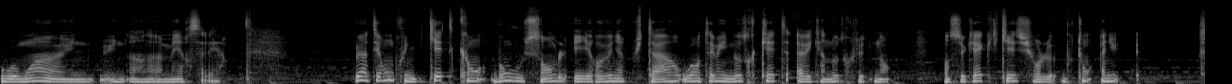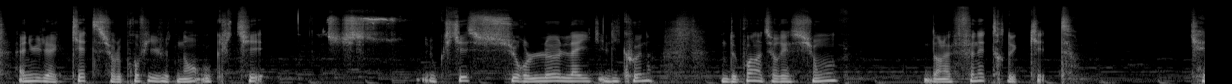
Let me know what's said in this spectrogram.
au moins un, meilleur salaire. Interrompre une quête quand bon vous semble et y revenir plus tard, ou entamer une autre quête avec un autre lieutenant. Dans ce cas, cliquez sur le bouton annuler la quête sur le profil lieutenant ou cliquez, ou cliquez sur le l'icône de point d'interrogation dans la fenêtre de quête. Ok.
